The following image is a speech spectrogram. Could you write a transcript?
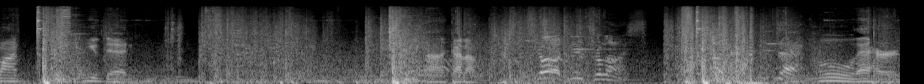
on. He's dead. Ah, got him. Guard neutralized. Ooh, that hurt.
